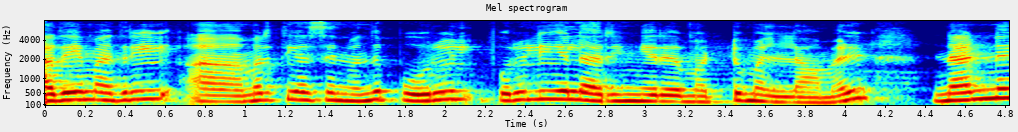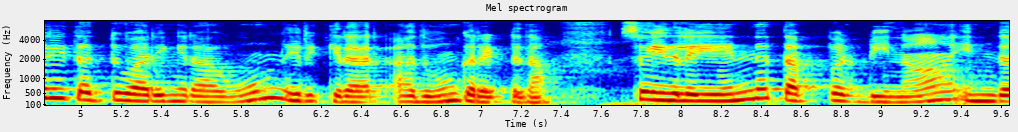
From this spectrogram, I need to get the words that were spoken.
அதே மாதிரி அமர்த்தியா சென் வந்து பொருள் பொருளியல் அறிஞர் மட்டுமல்லாமல் நன்னெறி தத்துவ அறிஞராகவும் இருக்கிறார். அதுவும் கரெக்டு தான். ஸோ இதில் என்ன தப்பு அப்படின்னா இந்த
